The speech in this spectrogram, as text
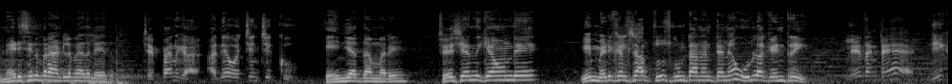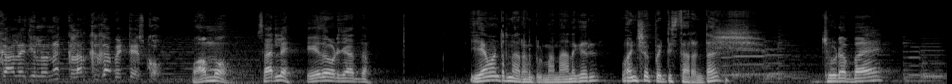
మెడిసిన్ బ్రాండ్ల మీద లేదు. చెప్పానుగా అదే వచ్చిన చిక్కు. ఏం చేద్దాం మరి? చేసేందుకేముంది? ఈ మెడికల్ షాప్ చూసుకుంటానంటేనే ఊళ్ళోకి ఎంట్రీ. లేదంటే నీ కాలేజీలోనే క్లర్క్గా పెట్టేసుకో. వామ్మో సర్లే ఏదో ఒకటి చేద్దాం. ఏమంటున్నారు అంకుల్ మా నాన్నగారు? వన్ షాప్ పెట్టిస్తారంట. చూడబ్బాయ్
